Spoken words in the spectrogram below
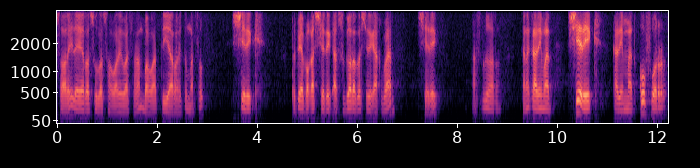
sorry dari Rasulullah SAW bahwa tiaroh itu masuk syirik. Tapi apakah syirik asgar atau syirik akbar? Syirik asgar. Karena kalimat syirik, kalimat kufur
